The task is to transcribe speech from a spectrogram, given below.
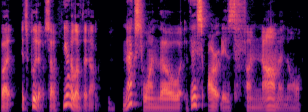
But it's Pluto, so you gotta love the dog. Next one, though, this art is phenomenal.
